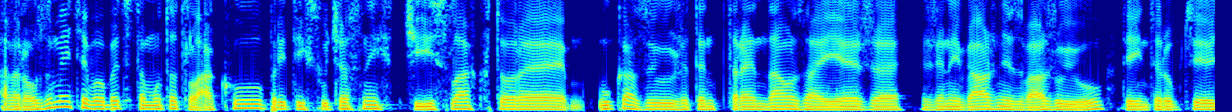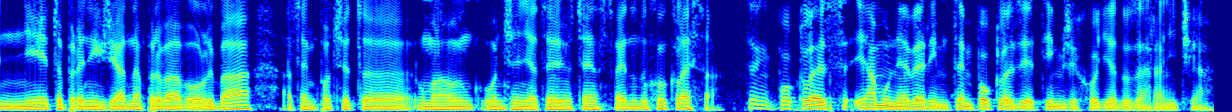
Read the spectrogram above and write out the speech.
Ale rozumiete vôbec tomuto tlaku pri tých súčasných číslach, ktoré ukazujú, že ten trend naozaj je, že ženy vážne zvažujú tie interrupcie, nie je to pre nich žiadna prvá voľba a ten počet e, umelého ukončenia tehotenstva jednoducho klesá. Ten pokles, ja mu neverím, ten pokles je tým, že chodia do zahraničia.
